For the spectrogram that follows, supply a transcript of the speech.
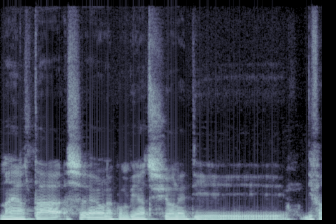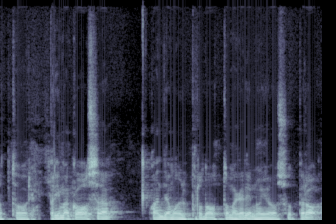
Ma in realtà è una combinazione di, di fattori. Prima cosa, quando andiamo nel prodotto, magari è noioso, però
